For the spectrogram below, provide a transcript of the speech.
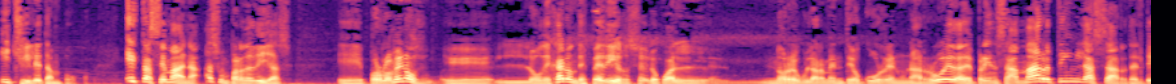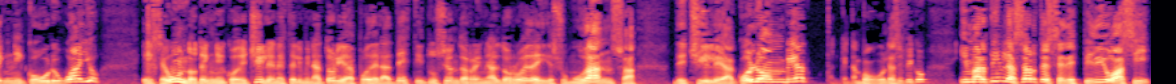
y Chile tampoco. Esta semana, hace un par de días, eh, por lo menos eh, lo dejaron despedirse, lo cual eh, no regularmente ocurre en una rueda de prensa a Martín Lazarte, el técnico uruguayo, el segundo técnico de Chile en esta eliminatoria después de la destitución de Reinaldo Rueda y de su mudanza de Chile a Colombia, que tampoco clasificó, y Martín Lazarte se despidió así,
